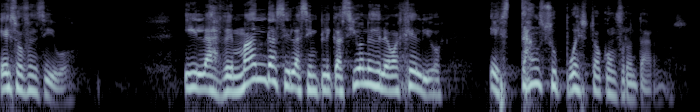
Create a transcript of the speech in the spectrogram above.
es ofensivo. Y las demandas y las implicaciones del Evangelio están supuestos a confrontarnos.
